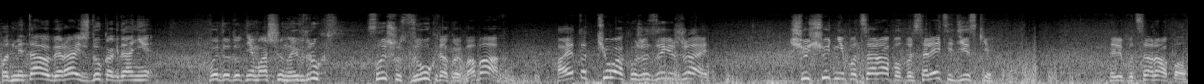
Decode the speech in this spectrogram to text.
подметаю, убираю, жду, когда они выдадут мне машину. И вдруг слышу звук такой, бабах. А этот чувак уже заезжает. Чуть-чуть не поцарапал, представляете, диски? Или поцарапал.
